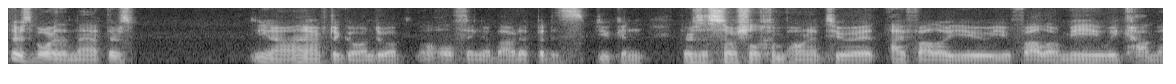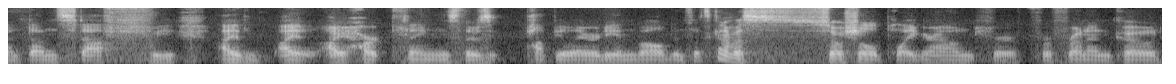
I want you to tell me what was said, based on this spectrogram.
there's more than that. There's you know I don't have to go into a, a whole thing about it, but it's you can. There's a social component to it. I follow you, you follow me. We comment on stuff. We I I I heart things. There's popularity involved, and so it's kind of a social playground for for front end code.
